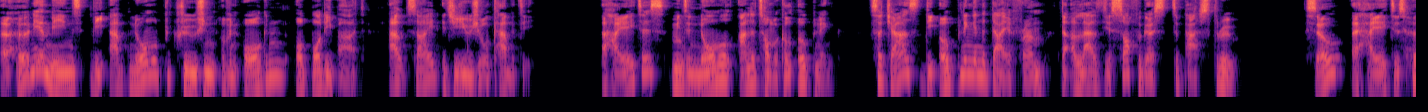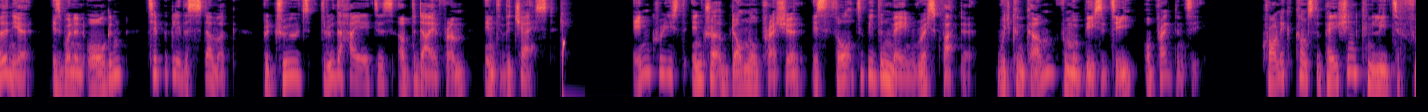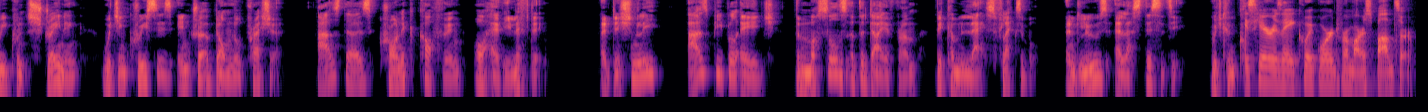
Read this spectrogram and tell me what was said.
A hernia means the abnormal protrusion of an organ or body part outside its usual cavity. A hiatus means a normal anatomical opening, such as the opening in the diaphragm that allows the esophagus to pass through. So, a hiatus hernia is when an organ, typically the stomach, protrudes through the hiatus of the diaphragm into the chest. Increased intra-abdominal pressure is thought to be the main risk factor, which can come from obesity or pregnancy. Chronic constipation can lead to frequent straining, which increases intra-abdominal pressure, as does chronic coughing or heavy lifting. Additionally, as people age, the muscles of the diaphragm become less flexible and lose elasticity, which can Here is a quick word from our sponsor.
